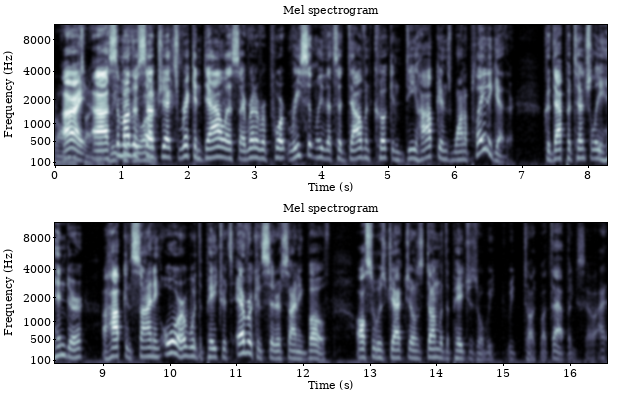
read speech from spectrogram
All right, uh, some other subjects. subjects. Rick and Dallas. I read a report recently that said Dalvin Cook and D. Hopkins want to play together. Could that potentially hinder a Hopkins signing, or would the Patriots ever consider signing both? Also, was Jack Jones done with the Patriots? Well, we, we talked about that, but So I,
